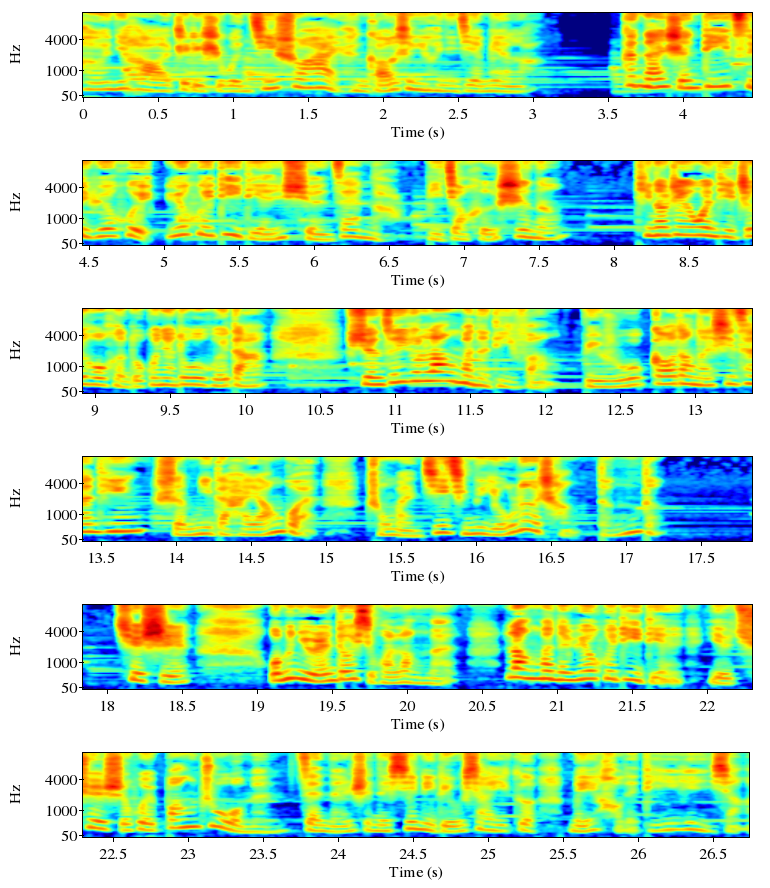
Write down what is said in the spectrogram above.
朋友你好，这里是文姬说爱，很高兴又和你见面了。跟男神第一次约会，约会地点选在哪儿比较合适呢？听到这个问题之后，很多姑娘都会回答：选择一个浪漫的地方，比如高档的西餐厅、神秘的海洋馆、充满激情的游乐场等等。确实，我们女人都喜欢浪漫，浪漫的约会地点也确实会帮助我们在男神的心里留下一个美好的第一印象。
